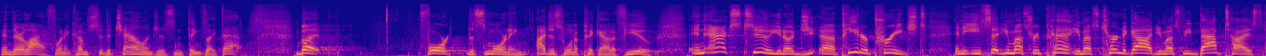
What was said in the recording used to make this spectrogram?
in their life when it comes to the challenges and things like that. But for this morning, I just want to pick out a few. In Acts 2, you know, uh, Peter preached and he said, You must repent, you must turn to God, you must be baptized,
